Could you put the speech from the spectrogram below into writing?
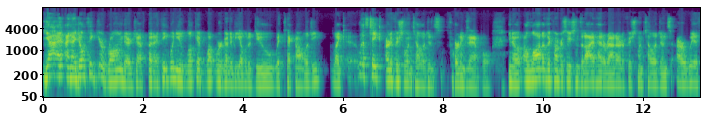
Yeah, and I don't think you're wrong there, Jeff. But I think when you look at what we're going to be able to do with technology, like let's take artificial intelligence for an example. You know, a lot of the conversations that I've had around artificial intelligence are with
